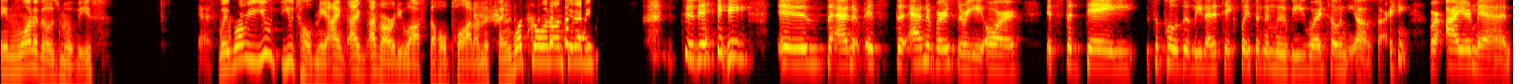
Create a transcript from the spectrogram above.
in one of those movies. yes. Wait, what were you? You, you told me. I, I I've already lost the whole plot on this thing. What's going on today? today is the an- it's the anniversary or it's the day supposedly that it takes place in the movie where Tony oh sorry where Iron Man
